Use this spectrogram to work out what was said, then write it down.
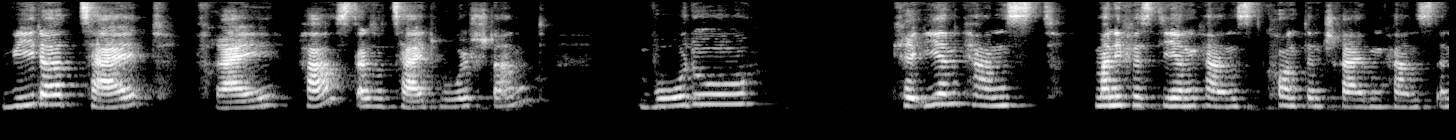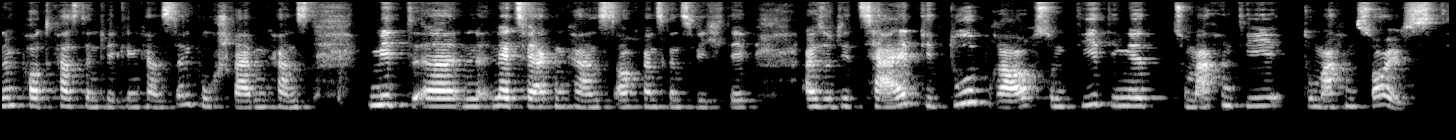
wieder Zeit frei hast, also Zeitwohlstand, wo du kreieren kannst, manifestieren kannst, Content schreiben kannst, einen Podcast entwickeln kannst, ein Buch schreiben kannst, mit äh, Netzwerken kannst, auch ganz, ganz wichtig. Also die Zeit, die du brauchst, um die Dinge zu machen, die du machen sollst.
